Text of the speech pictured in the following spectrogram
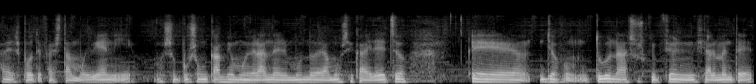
A ver, Spotify está muy bien y supuso un cambio muy grande en el mundo de la música y de hecho eh, yo tuve una suscripción inicialmente,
